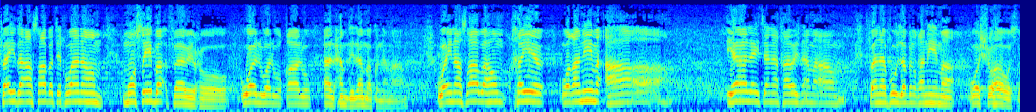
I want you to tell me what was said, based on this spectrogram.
فإذا أصابت إخوانهم مصيبة فرحوا. ولولوا قالوا الحمد لله ما كنا معهم. وإن أصابهم خير وغنيمة آه يا ليتنا خرجنا معهم. فنفوز بالغنيمة والشهى والسمع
